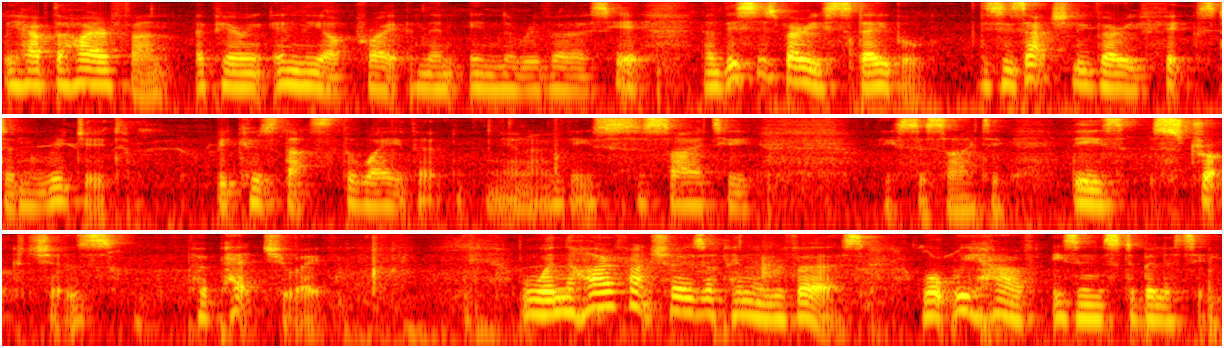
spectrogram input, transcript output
we have the Hierophant appearing in the upright and then in the reverse here. Now, this is very stable. This is actually very fixed and rigid because that's the way that you know these society, these society, these structures perpetuate. When the Hierophant shows up in the reverse, what we have is instability.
